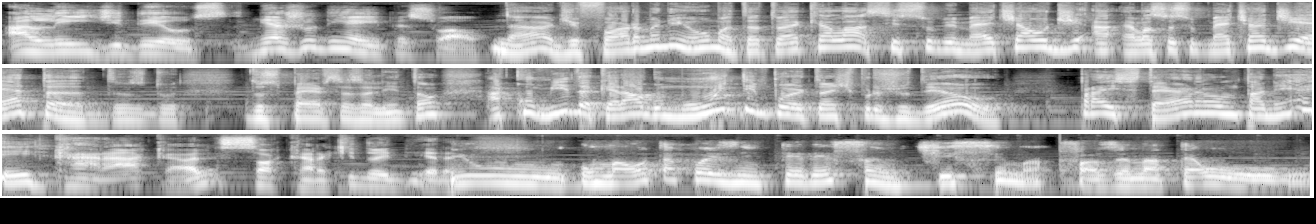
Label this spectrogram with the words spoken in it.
A lei de Deus. Me ajudem aí, pessoal. Não, de forma nenhuma. Tanto é que ela se submete ao ela se submete à dieta dos, do, dos persas ali. Então, a comida, que era algo muito importante para o judeu, pra Esther, ela não tá nem aí. Caraca, olha só, cara, que doideira. E o, uma outra coisa interessantíssima, fazendo até o,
